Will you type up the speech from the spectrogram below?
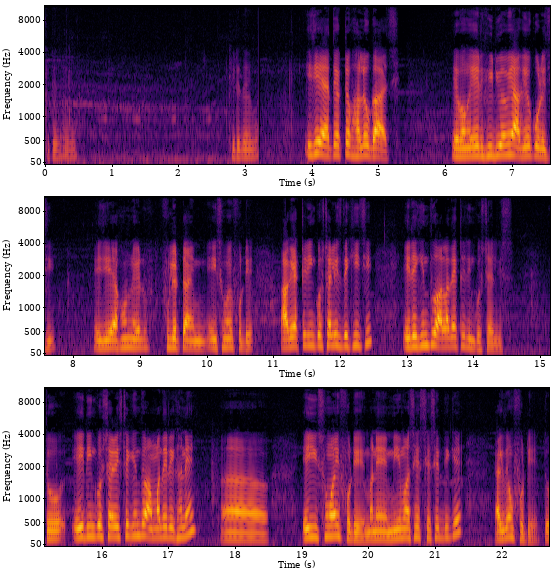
কেটে দেবো। কেটে দেবো। এই যে, এত একটা ভালো গাছ, এবং এর ভিডিও আমি আগেও করেছি। এই যে এখন এর ফুলের টাইম এই সময় ফোটে। আগে একটা রিঙ্কো স্টাইলিশ দেখিয়েছি, এটা কিন্তু আলাদা একটা রিঙ্কো স্টাইলিশ। তো এই রিঙ্কো স্টাইলিশটা কিন্তু আমাদের এখানে এই সময় ফোটে মানে মে মাসের শেষের দিকে একদম ফোটে। তো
